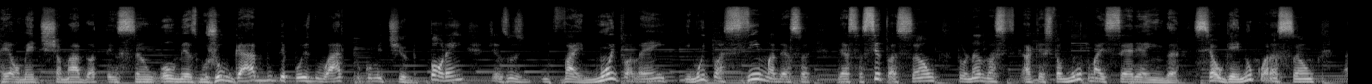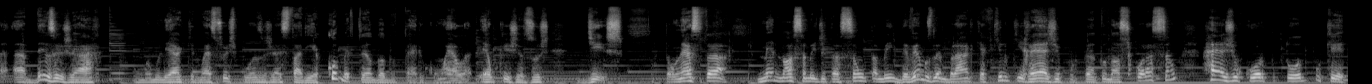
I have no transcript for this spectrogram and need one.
realmente chamado a atenção ou mesmo julgado depois do ato cometido. Porém, Jesus vai muito além e muito acima dessa, dessa situação, tornando a questão muito mais séria ainda. Se alguém no coração a, desejar uma mulher que não é sua esposa, já estaria cometendo adultério com ela. É o que Jesus diz. Então, nesta nossa meditação também devemos lembrar que aquilo que rege, portanto, o nosso coração, rege o corpo todo, porque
